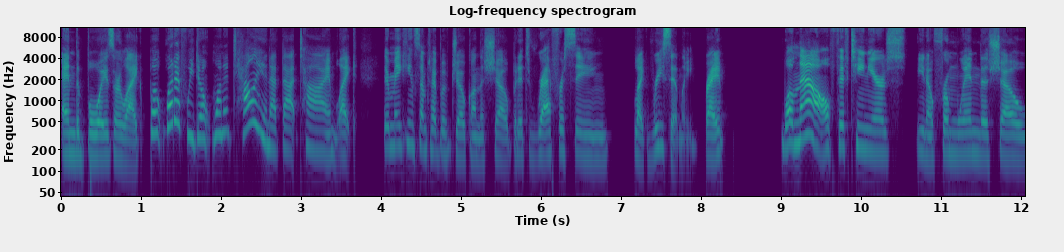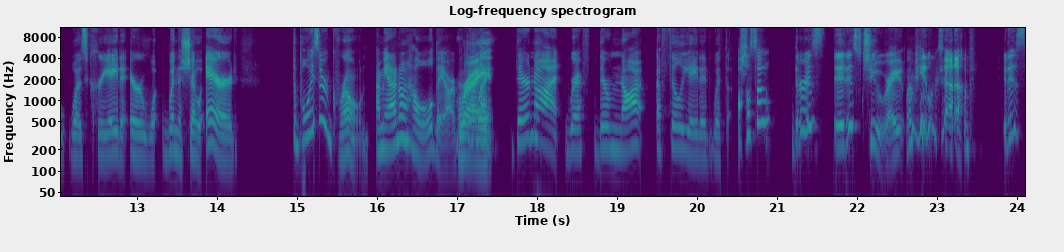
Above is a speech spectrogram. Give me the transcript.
And the boys are like, "But what if we don't want Italian at that time?" Like they're making some type of joke on the show, but it's referencing like recently, right? Well, now 15 years, you know, from when the show was created or wh- when the show aired, the boys are grown. I mean, I don't know how old they are, but they're like Right. they're not ref they're not affiliated with also there is it is two, right? Let me look that up. It is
